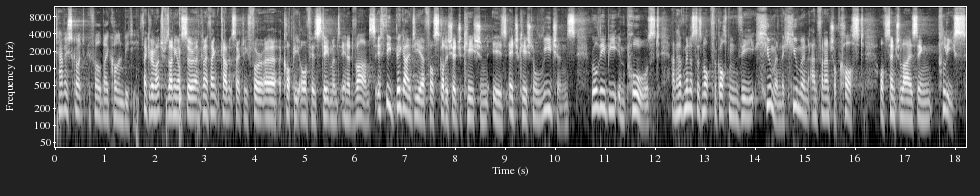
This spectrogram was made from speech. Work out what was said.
Tavish Scott to be followed by Colin Beattie. Thank you very much, Presiding Officer, and can I thank the Cabinet Secretary for uh, a copy of his statement in advance. If the big idea for Scottish education is educational regions, will they be imposed? And have ministers not forgotten the human, the human and financial cost of centralising police.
